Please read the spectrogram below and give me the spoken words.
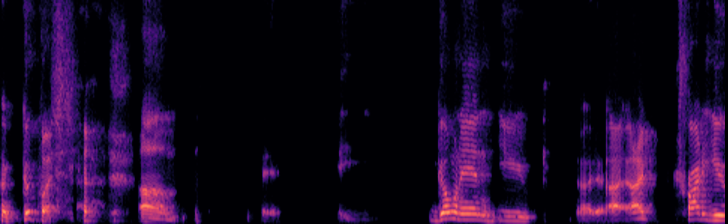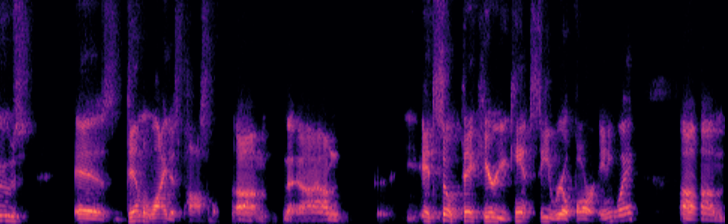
good question. um, going in, you I, I try to use as dim a light as possible. Um, I'm, it's so thick here you can't see real far anyway. Um,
